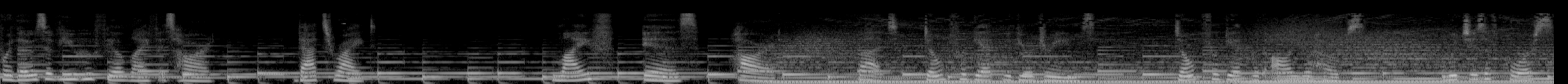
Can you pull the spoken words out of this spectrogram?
For those of you who feel life is hard. That's right. Life is hard. But don't forget with your dreams. Don't forget with all your hopes. Which is of course,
